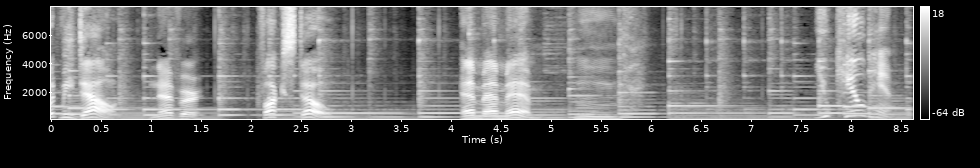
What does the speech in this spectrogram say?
Put me down. Never. Fuck Stowe. MMM. Hmm. You killed him.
